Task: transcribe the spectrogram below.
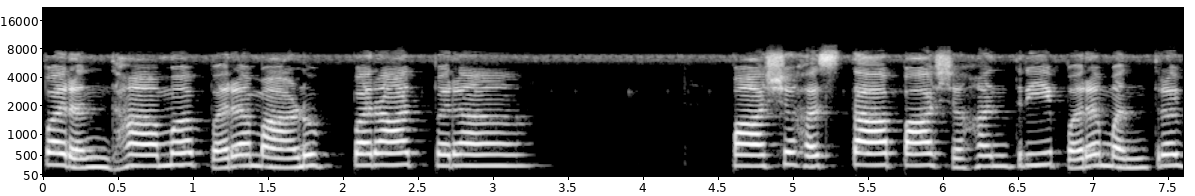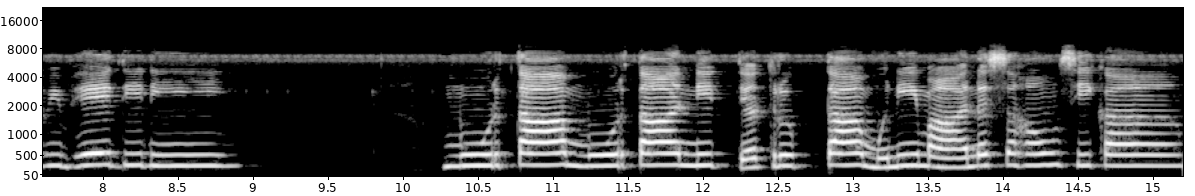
परं धाम परमाणुपरात्परा। पाशहस्ता पाशहन्त्री परमन्त्रविभेदिनी मूर्ता मूर्ता नित्यतृप्ता मुनिमानसहंसिका।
